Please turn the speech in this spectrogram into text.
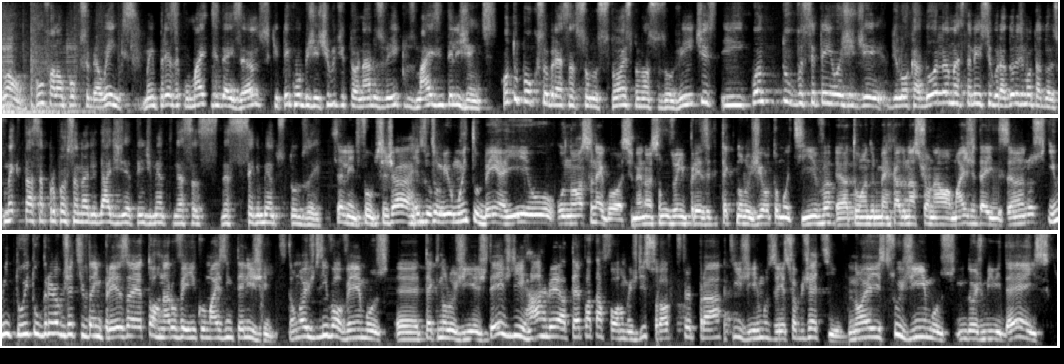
João, vamos falar um pouco sobre a Wings, uma empresa com mais de 10 anos que tem como objetivo de tornar os veículos mais inteligentes. Conta um pouco sobre essas soluções para os nossos ouvintes e quanto você tem hoje de, de locadora, mas também seguradoras e montadoras. Como é que está essa proporcionalidade de atendimento nessas, nesses segmentos todos aí? Excelente, Fulvio. Você já resumiu muito bem aí o, o nosso negócio. Né? Nós somos uma empresa de tecnologia automotiva, é, atuando no mercado nacional há mais de 10 anos e o intuito, o grande objetivo da empresa é tornar o veículo mais inteligente. Então, nós desenvolvemos é, tecnologias desde hardware até plataformas de software para atingirmos esse objetivo. Nós surgimos em 2010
